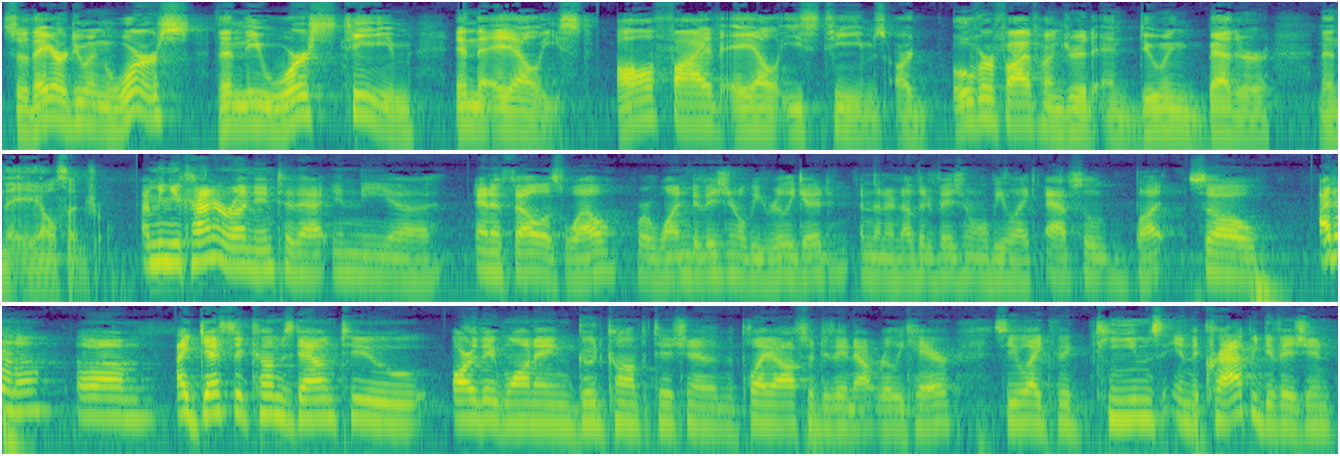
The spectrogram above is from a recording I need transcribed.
So they are doing worse than the worst team in the AL East. All five AL East teams are over 500 and doing better than the AL Central. I mean, you kind of run into that in the uh, NFL as well, where one division will be really good and then another division will be like absolute butt. So I don't know. Um, I guess it comes down to are they wanting good competition in the playoffs or do they not really care? See, like the teams in the crappy division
